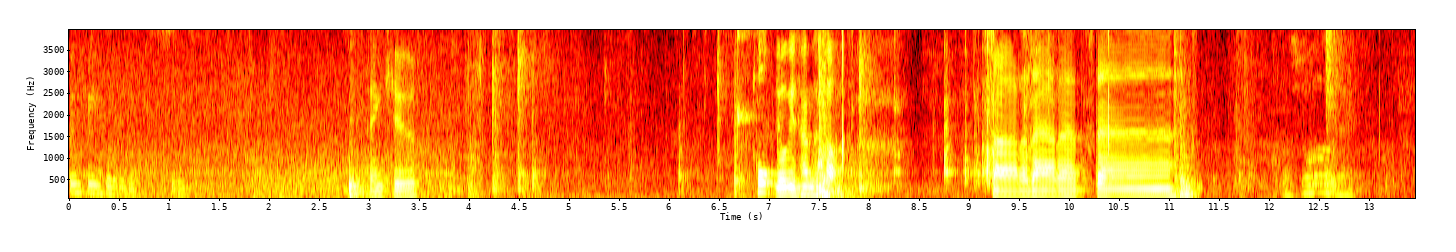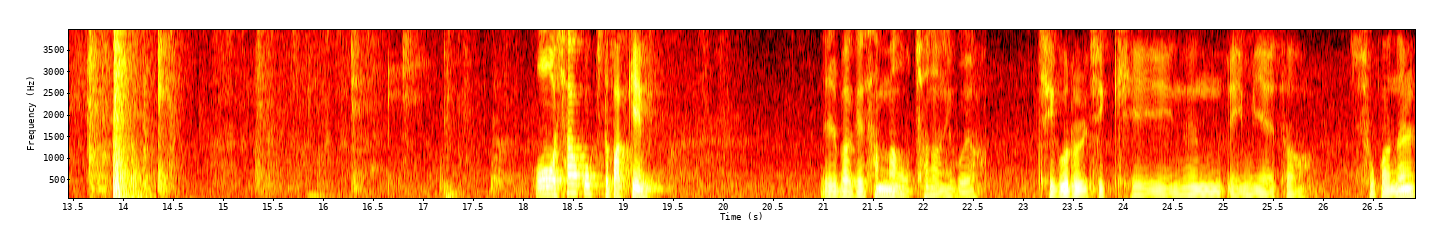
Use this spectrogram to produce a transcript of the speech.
뺑뺑 돌리고 땡큐. 어 여기 향수탕. 따라다라따. 아, 시원하네 오 샤워 꼭지도 바뀜. 1박에 35,000원이고요. 지구를 지키는 의미에서 수건을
